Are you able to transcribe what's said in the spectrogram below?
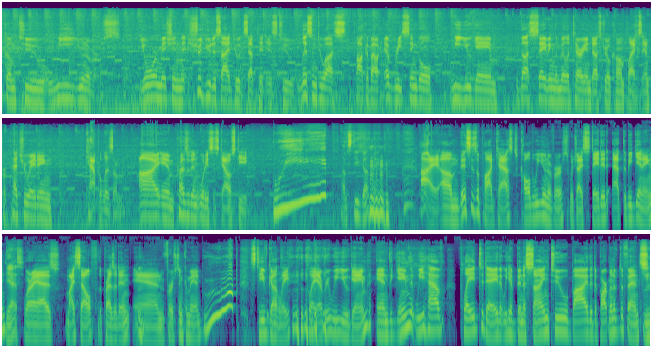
internet. Welcome to Wii Universe. Your mission, should you decide to accept it, is to listen to us talk about every single Wii U game, thus saving the military industrial complex and perpetuating capitalism. I am President Woody Siskowski. Weep. I'm Steve Gunley. Hi, um, this is a podcast called Wii Universe, which I stated at the beginning. Yes. Whereas myself, the president, and first in command, whoop, Steve Guntley, play every Wii U game. And the game that we have played today, that we have been assigned to by the Department of Defense,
